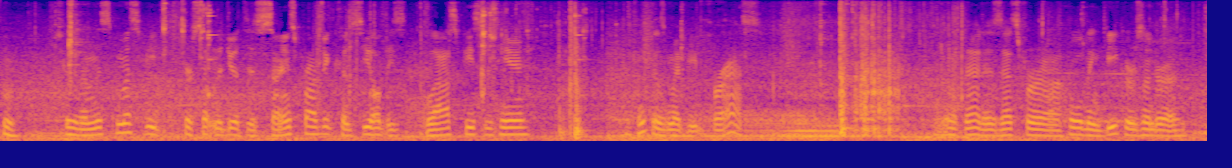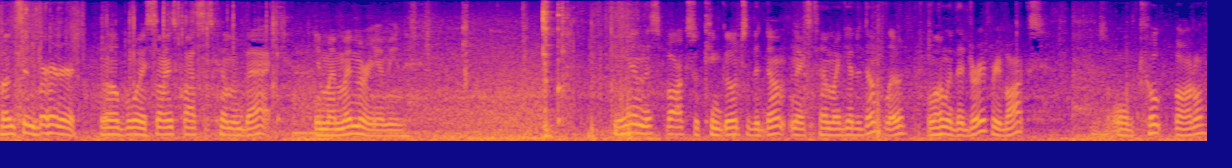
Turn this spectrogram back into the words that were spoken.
Hmm. Two of them. This must be for something to do with this science project because see all these glass pieces here? I think those might be brass. I don't know what that is. That's for uh, holding beakers under a Bunsen burner. Oh boy, science class is coming back. In my memory, I mean. And this box can go to the dump next time I get a dump load, along with the drapery box. There's an old Coke bottle.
